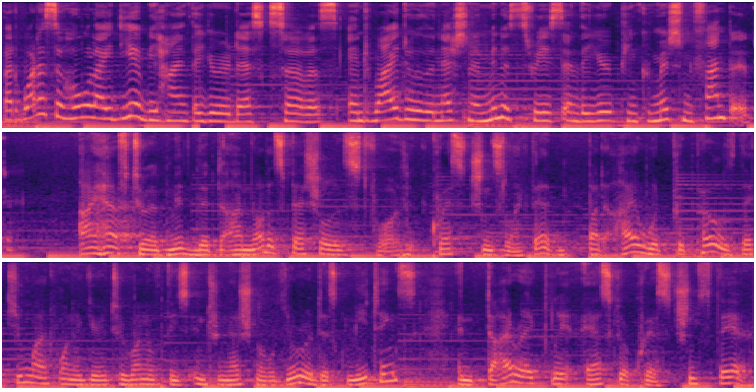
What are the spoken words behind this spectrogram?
But what is the whole idea behind the Eurodesk service and why do the national ministries and the European Commission fund it? I have to admit that I'm not a specialist for questions like that, but I would propose that you might want to go to one of these international Eurodesk meetings and directly ask your questions there.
